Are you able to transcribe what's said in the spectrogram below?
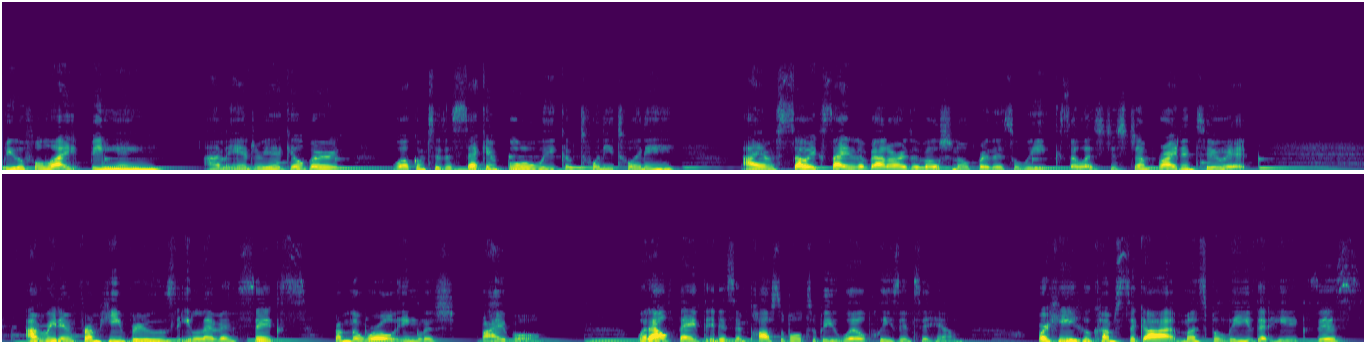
beautiful light being. I'm Andrea Gilbert. Welcome to the second full week of 2020. I am so excited about our devotional for this week, so let's just jump right into it. I'm reading from Hebrews 11:6 from the World English Bible. Without faith, it is impossible to be well pleasing to Him. For he who comes to God must believe that He exists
